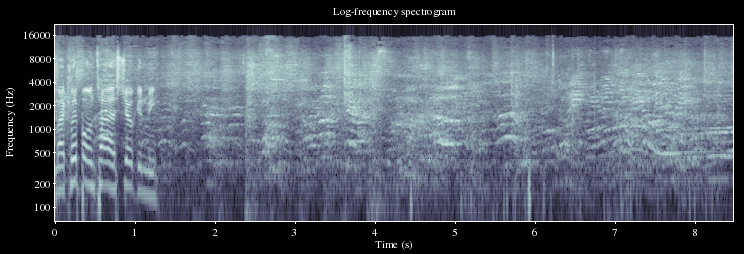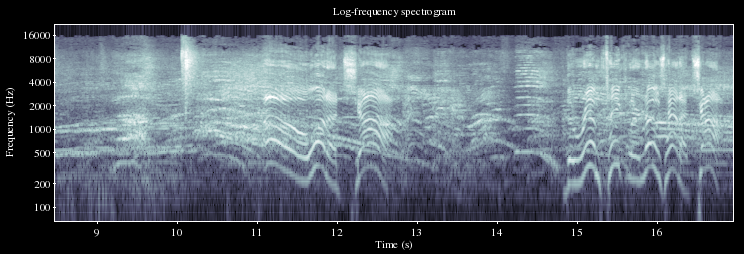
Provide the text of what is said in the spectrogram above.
My clip-on tie is choking me. Oh, what a chop! The rim tinkler knows how to chop.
